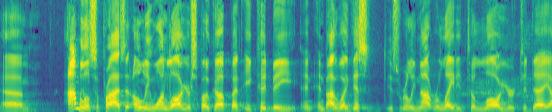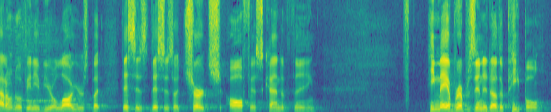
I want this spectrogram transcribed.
Um, I'm a little surprised that only one lawyer spoke up, but it could be, and, and by the way, this is really not related to lawyer today. I don't know if any of you are lawyers, but this is, this is a church office kind of thing. He may have represented other people.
